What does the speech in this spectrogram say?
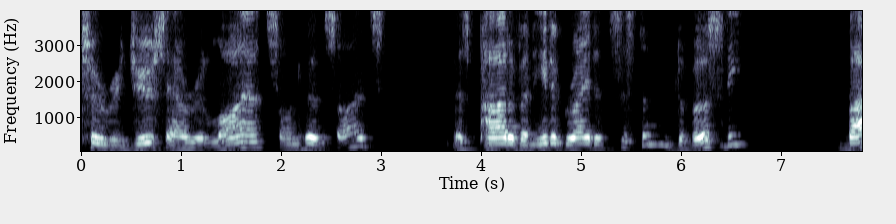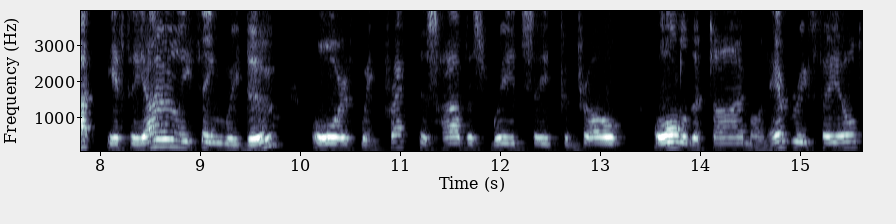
to reduce our reliance on herbicides as part of an integrated system, diversity. But if the only thing we do, or if we practice harvest weed seed control all of the time on every field,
